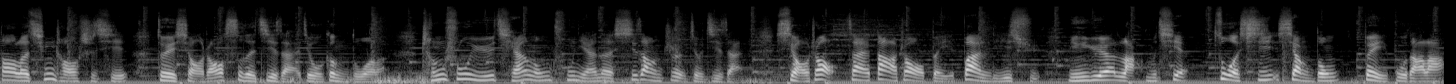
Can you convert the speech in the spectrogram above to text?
到了清朝时期，对小昭寺的记载就更多了。成书于乾隆初年的《西藏志》就记载，小昭在大昭北半里许，名曰喇木切，坐西向东，背布达拉，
